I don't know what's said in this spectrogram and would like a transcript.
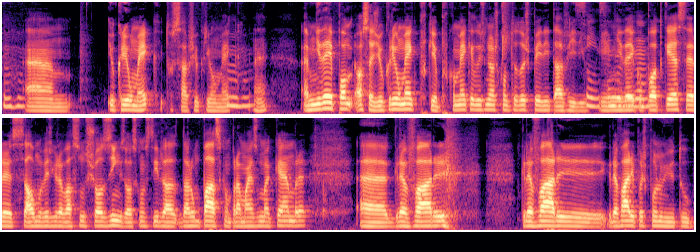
Uhum. Um, eu queria um Mac, tu sabes que eu queria um Mac, né? A minha ideia, é o- ou seja, eu queria um Mac porquê? Porque o Mac é dos melhores computadores para editar vídeo. Sim, e a minha ideia com o dúvida. podcast era se alguma vez gravássemos sozinhos ou se conseguir dar, dar um passo, comprar mais uma câmera, ah, gravar, gravar, gravar e depois pôr no YouTube,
